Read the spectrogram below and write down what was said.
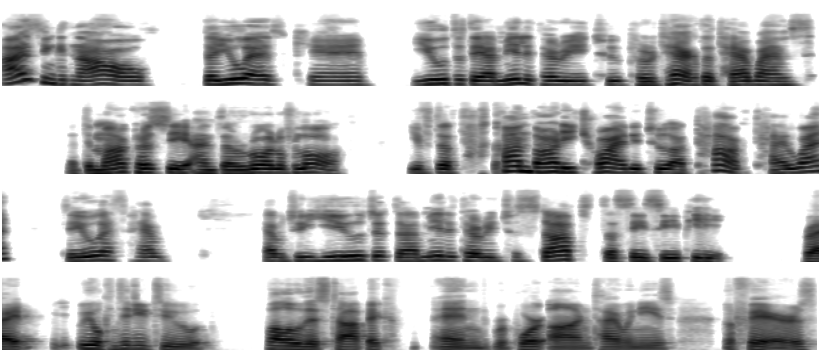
I think now the U.S. can use their military to protect Taiwan's democracy and the rule of law. If the Communist Party tried to attack Taiwan, the U.S. have have to use the military to stop the CCP. Right. We will continue to follow this topic and report on Taiwanese affairs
